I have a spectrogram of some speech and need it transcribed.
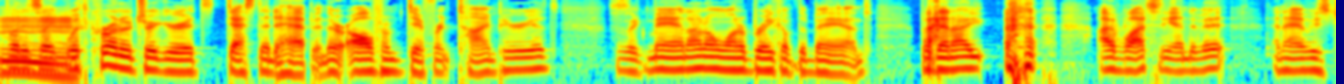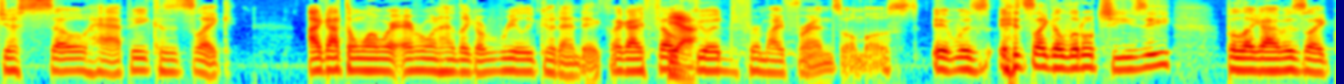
But it's like mm. with Chrono Trigger, it's destined to happen. They're all from different time periods. So it's like, man, I don't want to break up the band. But then I, I watched the end of it, and I was just so happy because it's like, I got the one where everyone had like a really good ending. Like I felt Yeah. good for my friends almost. It was, it's like a little cheesy, but like I was like,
